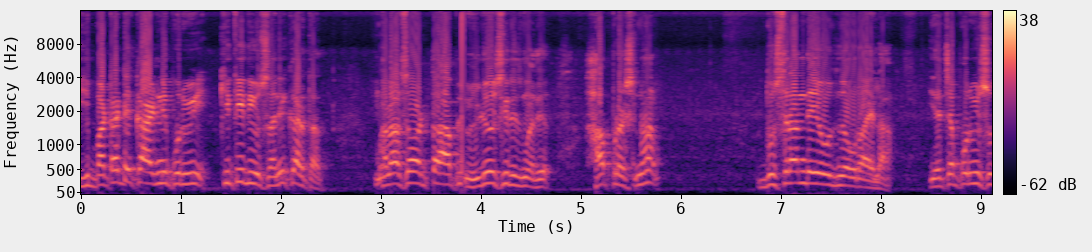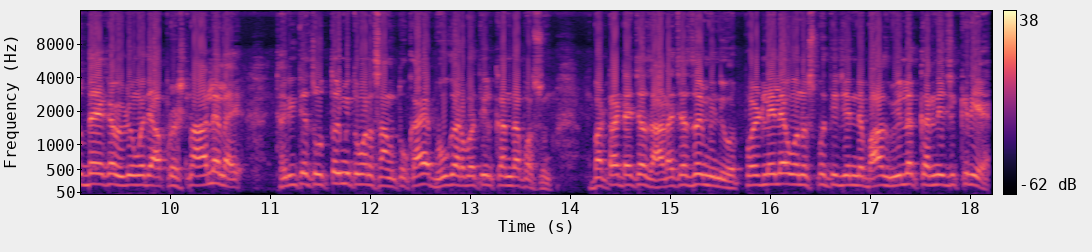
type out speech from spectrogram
ही बटाटे काढणीपूर्वी किती दिवसांनी करतात? मला असं वाटतं आपल्या व्हिडिओ सिरीजमध्ये हा प्रश्न दुसऱ्यांदा येऊन जाऊ राहिला. याच्यापूर्वीसुद्धा एका व्हिडिओमध्ये हा प्रश्न आलेला आहे. तरी त्याचं उत्तर मी तुम्हाला सांगतो. काय? भूगर्भातील कंदापासून. बटाट्याच्या झाडाच्या जमिनीवर पडलेल्या वनस्पतीजन्य भाग विलग करण्याची क्रिया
